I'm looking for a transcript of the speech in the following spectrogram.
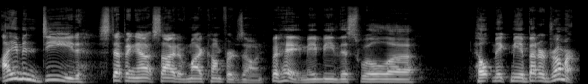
I am indeed stepping outside of my comfort zone. But hey, maybe this will uh, help make me a better drummer.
